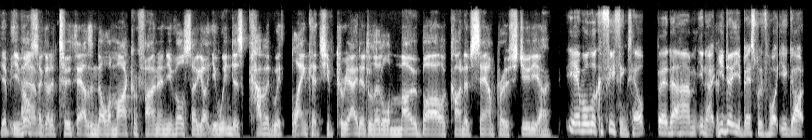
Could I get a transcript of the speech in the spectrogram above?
Yep, you've also Um, got a two thousand dollar microphone, and you've also got your windows covered with blankets. You've created a little mobile kind of soundproof studio. Yeah, well, look, a few things help, but um, you know, you do your best with what you got,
